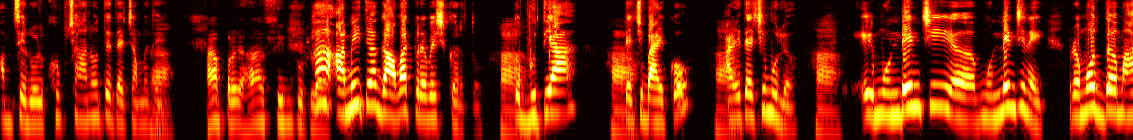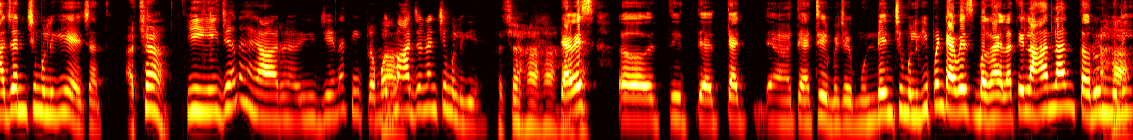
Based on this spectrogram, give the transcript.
आमचे रोल खूप छान होते त्याच्यामध्ये. हा. हा प्र- हा सीन कुठला? हा आम्ही त्या गावात प्रवेश करतो. हा, तो भुत्या हा, त्याची बायको आणि त्याची मुलं. हा. ए, मुंडेंची अ, मुंडेंची नाही प्रमोद महाजनची मुलगी आहे याच्यात. अच्छा. ही ही जे ना यार ही जे ना ती प्रमोद हा. महाजनांची मुलगी आहे. अच्छा हा हा, हा त्यावेळेस अ, ती- त्या- त्या- त्याची म्हणजे मुंडेंची मुलगी पण त्यावेळेस बघायला ते लहान लहान तरुण मुली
